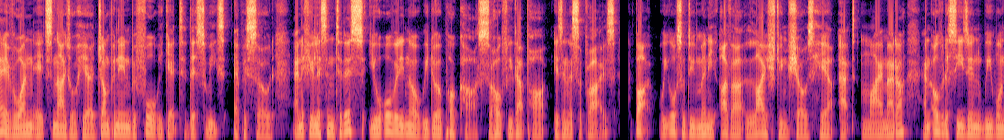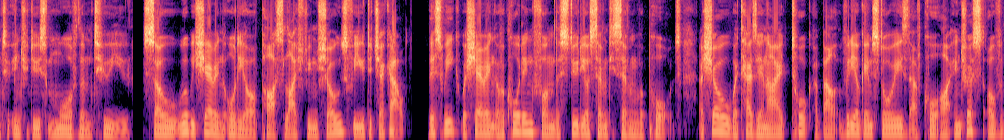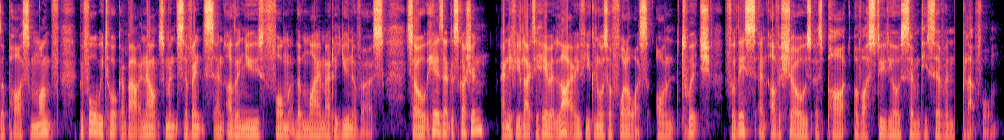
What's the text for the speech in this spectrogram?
Hey everyone, it's Nigel here, jumping in before we get to this week's episode. And if you listen to this, you already know we do a podcast, so hopefully that part isn't a surprise. But we also do many other live stream shows here at mayamada, and over the season, we want to introduce more of them to you. So we'll be sharing the audio of past live stream shows for you to check out. This week, we're sharing a recording from the Studio 77 Report, a show where Tazziii and I talk about video game stories that have caught our interest over the past month before we talk about announcements, events, and other news from the mayamada universe. So here's that discussion. And if you'd like to hear it live, you can also follow us on Twitch for this and other shows as part of our Studio 77 platform.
